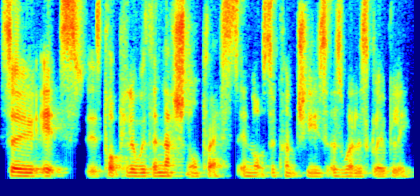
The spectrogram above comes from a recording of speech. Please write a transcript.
So it's it's popular with the national press in lots of countries as well as globally.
